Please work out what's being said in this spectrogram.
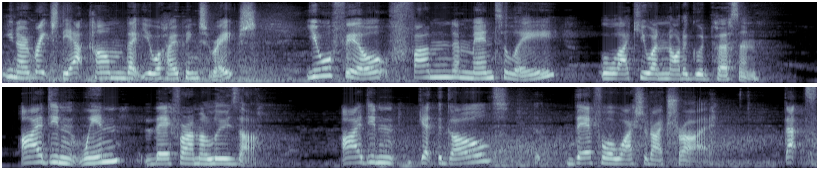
you know, reach the outcome that you were hoping to reach, you will feel fundamentally like you are not a good person. I didn't win, therefore I'm a loser. I didn't get the gold, therefore why should I try? That's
